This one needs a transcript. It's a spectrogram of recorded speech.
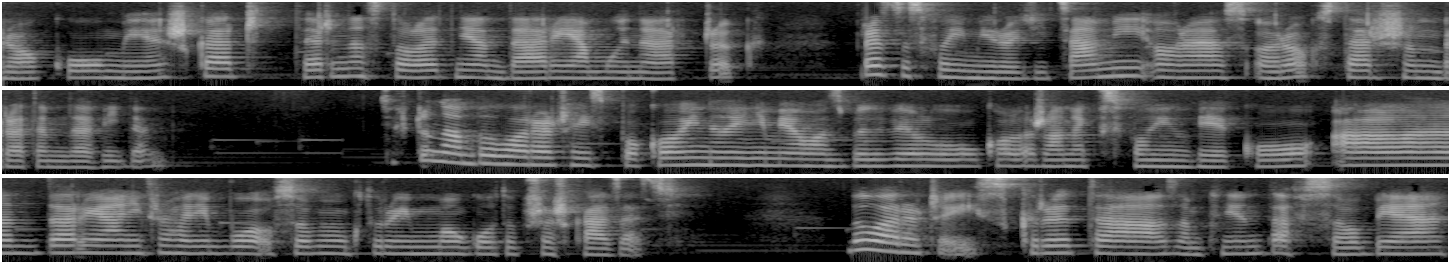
roku mieszka 14-letnia Daria Młynarczyk wraz ze swoimi rodzicami oraz o rok starszym bratem Dawidem. Dziewczyna była raczej spokojna i nie miała zbyt wielu koleżanek w swoim wieku, ale Daria ani trochę nie była osobą, której mogło to przeszkadzać. Była raczej skryta, zamknięta w sobie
